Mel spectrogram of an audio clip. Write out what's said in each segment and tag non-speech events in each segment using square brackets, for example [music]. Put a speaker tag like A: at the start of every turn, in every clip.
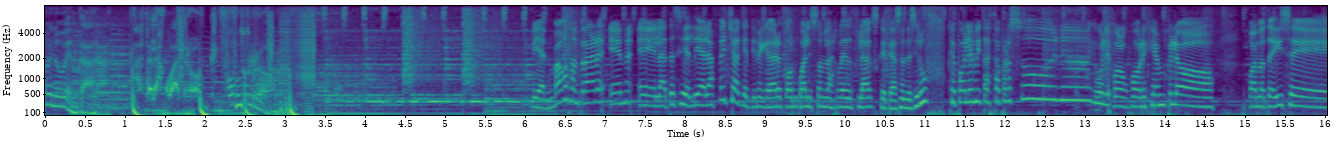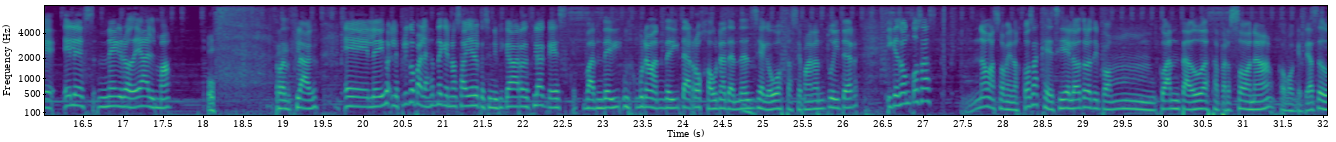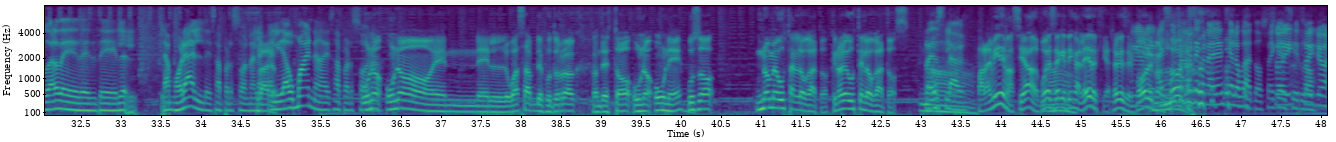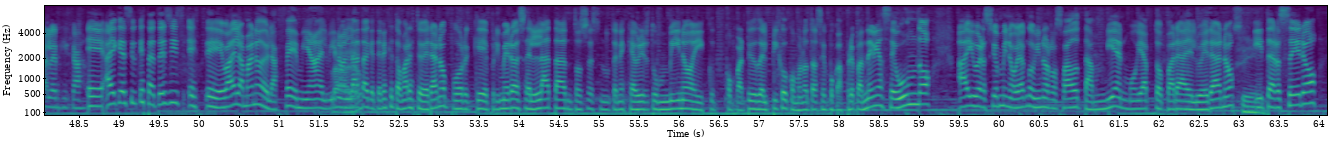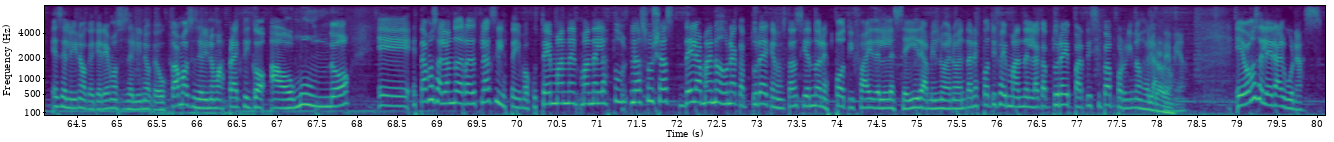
A: 1990. Hasta las 4. Futuro.
B: Bien, vamos a entrar en eh, la tesis del día de la fecha que tiene que ver con cuáles son las red flags que te hacen decir, uff, qué polémica esta persona. Qué por, por ejemplo, cuando te dice él es negro de alma,
C: Uf.
B: red flag. Eh, le, digo- le explico para la gente que no sabía lo que significaba red flag, que es banderi- [laughs] una banderita roja, una tendencia que hubo esta semana en Twitter, y que son cosas, no más o menos, cosas que decide el otro, tipo, mmm, cuánta duda esta persona, como que te hace dudar de, de- de la moral de esa persona, la calidad humana de esa persona.
C: Uno, uno en el WhatsApp de Futurock contestó, uno une, puso, no me gustan los gatos, que no le gusten los gatos.
B: Red flag.
C: Para mí demasiado, puede
D: No.
C: ser que tenga alergia, yo que sé,
D: Sí,
C: pobre
D: hay
B: Hay
C: persona.
B: mucha gente con [laughs] alergia a los gatos, hay que
D: soy,
B: decirlo.
D: soy yo alérgica.
B: Eh, hay que decir que esta tesis es- eh, va de la mano de la femia, el vino en lata que tenés que tomar este verano porque primero es en lata, entonces no tenés que abrirte un vino y c- compartir del pico como en otras épocas prepandemia. Segundo, hay versión vino blanco y vino rosado también muy apto para el verano.
E: Sí.
B: Y tercero, es el vino que queremos, es el vino que buscamos, es el vino más práctico a mundo. Eh, estamos hablando de red flags y les pedimos que ustedes manden, manden las, tu- las suyas de la mano de una captura de que nos están siguiendo en Spotify, denle seguir a 1990 en Spotify, manden la captura y participan por vinos de la
E: Claro.
B: femia. Eh, vamos a leer algunas.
